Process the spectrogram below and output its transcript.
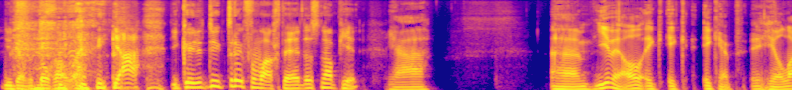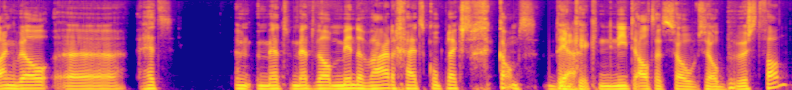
Nu dat we toch al... ja, die kun je natuurlijk terug verwachten, hè? dat snap je. Ja, Ehm, jawel, ik, ik, ik heb heel lang wel eh, het met, met wel minderwaardigheidscomplex gekampt, denk Ja. ik. Niet altijd zo, zo bewust van.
